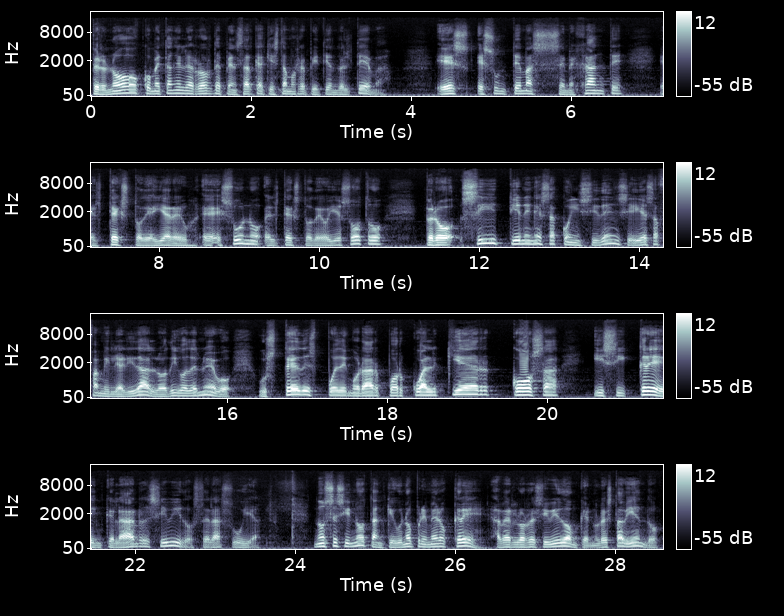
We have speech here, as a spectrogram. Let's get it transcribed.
pero no cometan el error de pensar que aquí estamos repitiendo el tema. Es, un tema semejante, el texto de ayer es uno, el texto de hoy es otro, pero sí tienen esa coincidencia y esa familiaridad, lo digo de nuevo, ustedes pueden orar por cualquier cosa y si creen que la han recibido, será suya. No sé si notan que uno primero cree haberlo recibido aunque no lo está viendo,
